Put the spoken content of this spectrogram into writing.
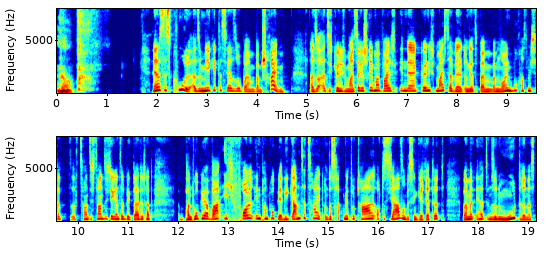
ja. Ja, das ist cool. Also mir geht es ja so beim, beim Schreiben. Also als ich König und Meister geschrieben habe, war ich in der König und Meisterwelt. Und jetzt beim, beim neuen Buch, was mich ja 2020 die ganze Zeit begleitet hat, Pantopia, war ich voll in Pantopia die ganze Zeit. Und das hat mir total auch das Jahr so ein bisschen gerettet, weil man halt in so einem Mut drin ist.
